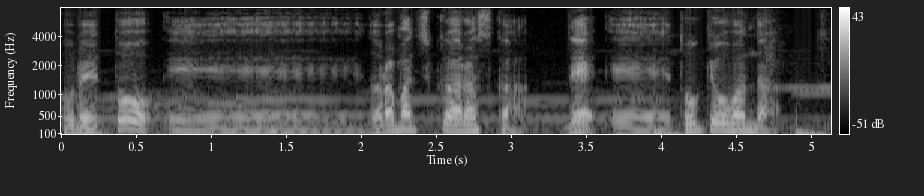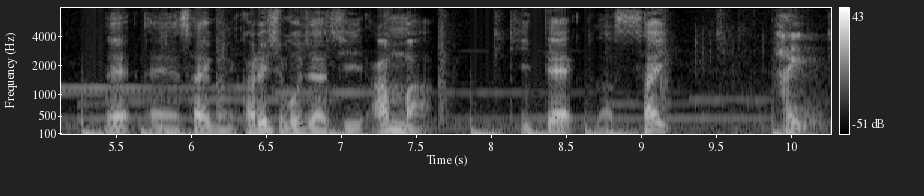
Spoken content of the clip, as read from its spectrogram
それと、えードラマチックアラスカで、えー東京ワンダーで、えー最後に軽石58アンマー聞いてください。はい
